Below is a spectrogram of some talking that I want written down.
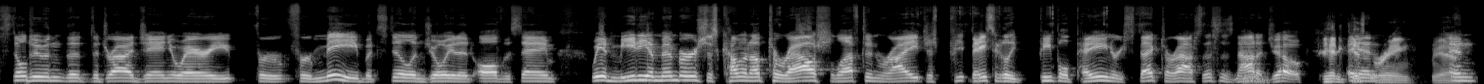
Still doing the the dry January for for me, but still enjoyed it all the same. We had media members just coming up to Roush left and right, just p- basically people paying respect to Roush. This is not a mm. joke. He had to kiss And- the ring. Yeah. and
